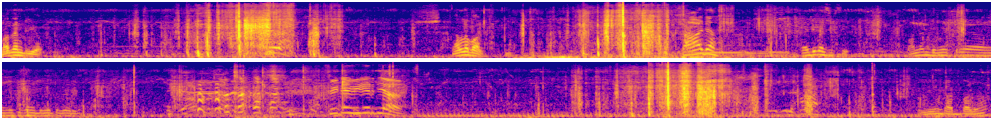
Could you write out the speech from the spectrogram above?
மதன் ரியோ. நல்ல பால் கண்டிப்பாக சிக்ஸ் பன்னெண்டு மீட்டர் நூற்றி பன்னெண்டு மீட்டர் வரும் இதுவும் டாட் ডাট தான்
